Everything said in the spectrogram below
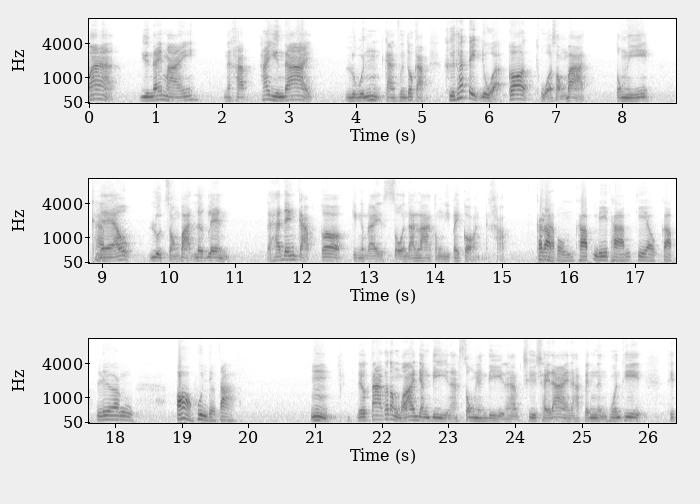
ว่ายืนได้ไหมนะครับ ถ้ายืนได้ ลุ้นการฟื้นตัวกลับ คือถ้าติดอยู่อะก็ถัวสองบาทตรงนี้ครับแล้วหลุดสองบาทเลิกเล่น แต่ถ้าเด้งกลับก็เกินกำไรโซนด้านล่างตรงนี้ไปก่อนนะครับครับ ครับผมครับมีถามเกี่ยวกับเรื่องอ้อหุ้นเดลต้าอืมเดลต้าก็ต้องบอกว่ายังดีนะ ทรงยังดีนะครับ ชื่อใช้ได้นะครับ เป็นหนึ่งหุ้นที่ทิศ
